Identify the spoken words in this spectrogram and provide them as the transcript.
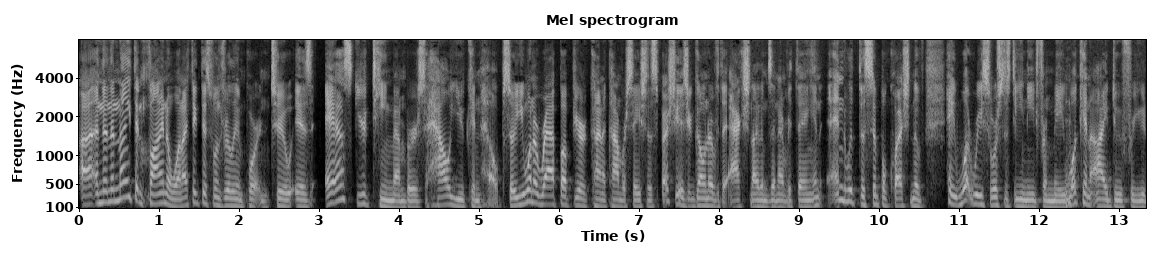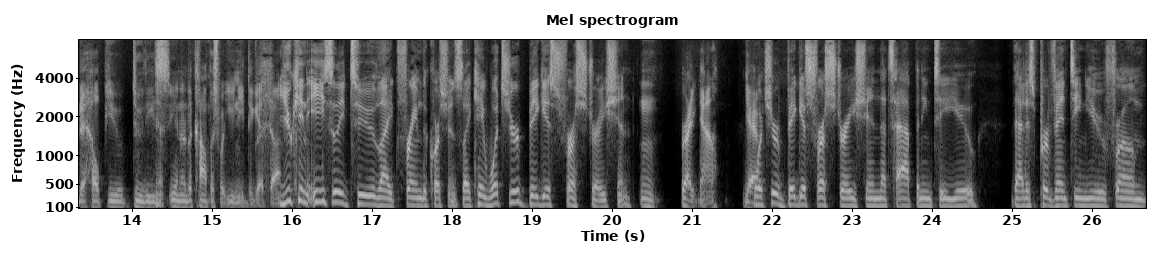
Uh, and then the ninth and final one, I think this one's really important too, is ask your team members how you can help. So you want to wrap up your kind of conversation, especially as you're going over the action items and everything, and end with the simple question of, hey, what resources do you need from me? What can I do for you to help you do these, you know, to accomplish what you need to get done? You can easily to like frame the questions like, hey, what's your biggest frustration right now? Mm. Yeah. What's your biggest frustration that's happening to you that is preventing you from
